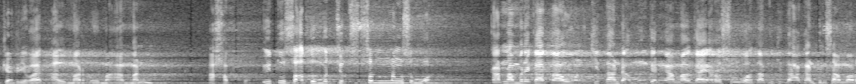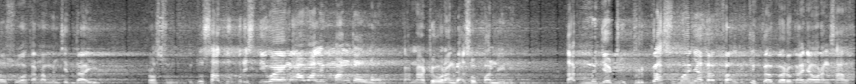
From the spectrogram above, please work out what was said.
Sebagian riwayat almar'u ma'aman ahab. Itu satu masjid senang semua. Karena mereka tahu kita tidak mungkin ngamal kayak Rasulullah, tapi kita akan bersama Rasulullah karena mencintai Rasul. Itu satu peristiwa yang awalnya mangkal no, karena ada orang nggak sopan ini. Tapi menjadi berkah semuanya hafal. Itu juga barokahnya orang salah.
